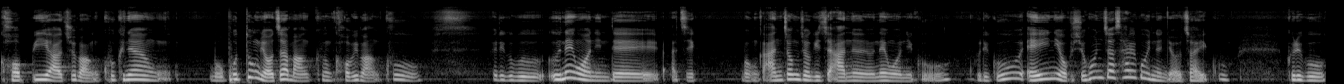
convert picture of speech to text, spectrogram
겁이 아주 많고 그냥 뭐 보통 여자만큼 겁이 많고 그리고 뭐 은행원인데 아직 뭔가 안정적이지 않은 은행원이고 그리고 애인이 없이 혼자 살고 있는 여자이고 그리고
